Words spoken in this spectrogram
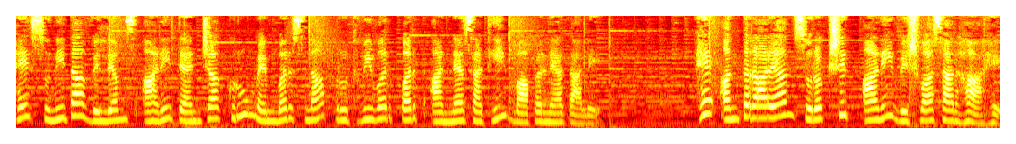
हे सुनीता विल्यम्स आणि त्यांच्या क्रू मेंबर्सना पृथ्वीवर परत आणण्यासाठी वापरण्यात आले. हे अंतराळयान सुरक्षित आणि विश्वासार्ह आहे.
